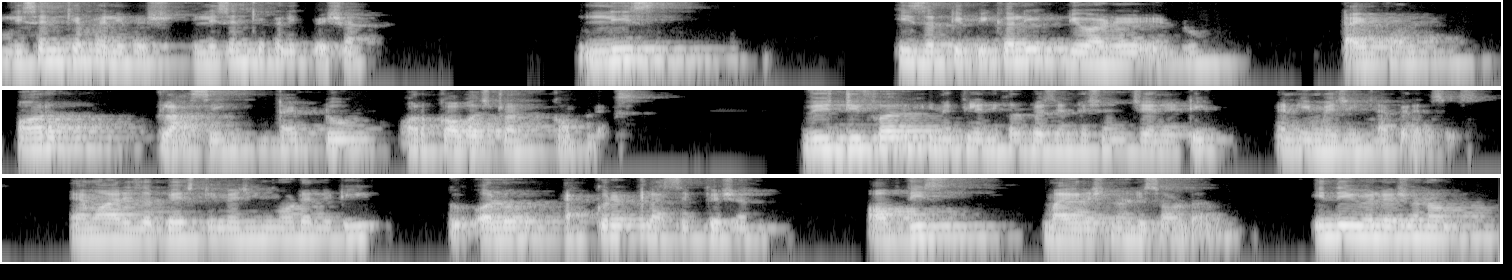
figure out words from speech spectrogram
lissencephaly patient. patient. Lis is typically divided into type 1 or classic type 2 or cobblestone complex, which differ in a clinical presentation, genetic and imaging appearances. MR is the best imaging modality to allow accurate classification of this migrational disorder. In the evaluation of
